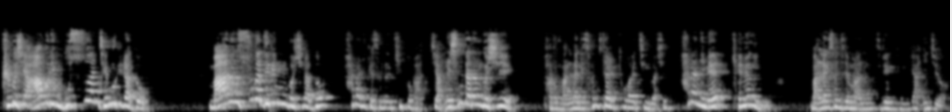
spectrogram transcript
그것이 아무리 무수한 재물이라도 많은 수가 드리는 것이라도 하나님께서는 기뻐 받지 않으신다는 것이 바로 말라기 선지자를 통하여 증거하신 하나님의 계명입니다. 말라기 선지자만 드리는 게 아니죠.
